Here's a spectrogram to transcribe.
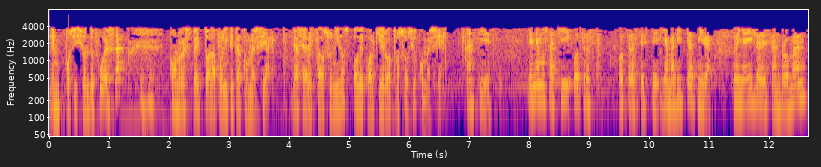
en posición de fuerza con respecto a la política comercial, ya sea de Estados Unidos o de cualquier otro socio comercial. Así es. Tenemos aquí otras otras este, llamaditas. Mira, doña Hilda de San Román,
